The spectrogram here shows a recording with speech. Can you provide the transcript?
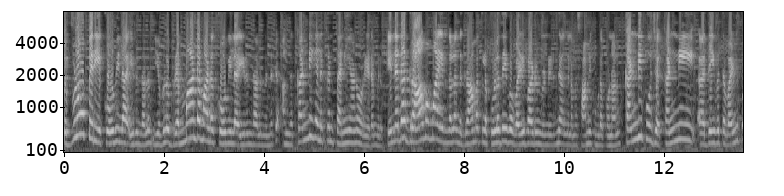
எவ்வளவு பெரிய கோவிலா இருந்தாலும் எவ்வளவு பிரம்மாண்டமான கோவிலா இருந்தாலும் வந்துட்டு அங்க கன்னிகளுக்குன்னு தனியான ஒரு இடம் இருக்கும் என்னதான் கிராமமா இருந்தாலும் அந்த கிராமத்துல குலதெய்வ வழிபாடுன்னு ஒண்ணு இருந்து அங்க நம்ம சாமி கும்பிட போனாலும் கன்னி பூஜை கன்னி அஹ், தெய்வத்தை வழிபட்டுட்டு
